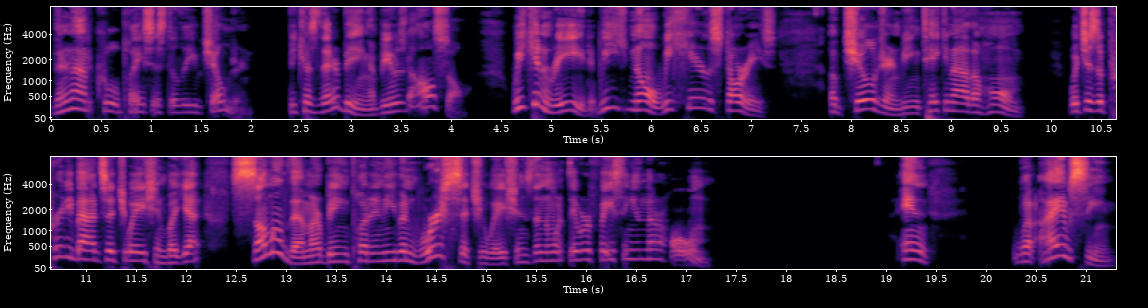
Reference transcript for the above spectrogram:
they're not cool places to leave children because they're being abused also. We can read, we know, we hear the stories of children being taken out of the home, which is a pretty bad situation, but yet some of them are being put in even worse situations than what they were facing in their home. And what I have seen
